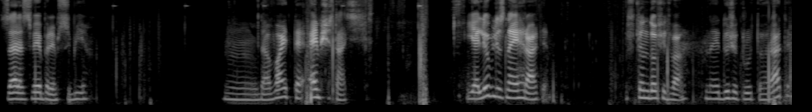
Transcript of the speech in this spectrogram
Зараз виберемо собі. Давайте М16. Я люблю з нею грати. Стендофі 2. В неї дуже круто грати.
